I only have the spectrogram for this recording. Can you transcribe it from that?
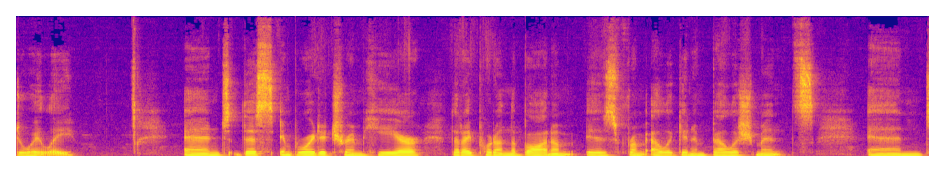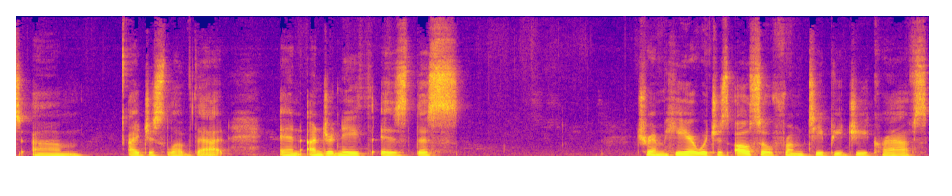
doily. And this embroidered trim here that I put on the bottom is from Elegant Embellishments. And um, I just love that. And underneath is this trim here, which is also from TPG Crafts.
